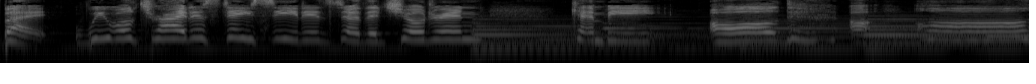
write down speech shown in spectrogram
but we will try to stay seated so the children can be awed, uh, aw,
